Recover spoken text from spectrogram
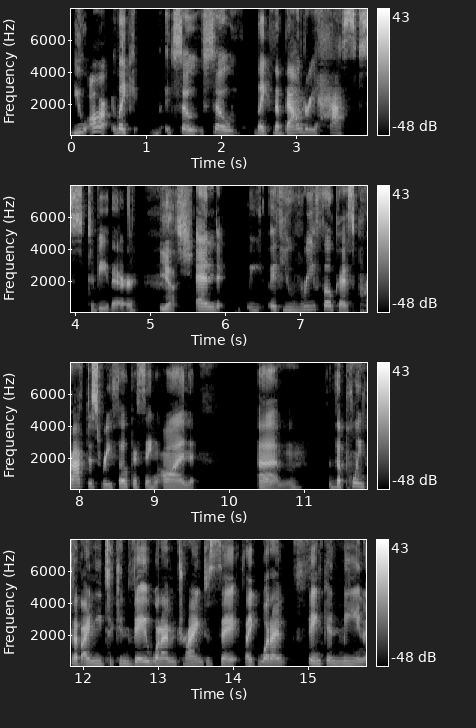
you are like so so like the boundary has to be there Yes. and if you refocus practice refocusing on um the point of i need to convey what i'm trying to say like what i think and mean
